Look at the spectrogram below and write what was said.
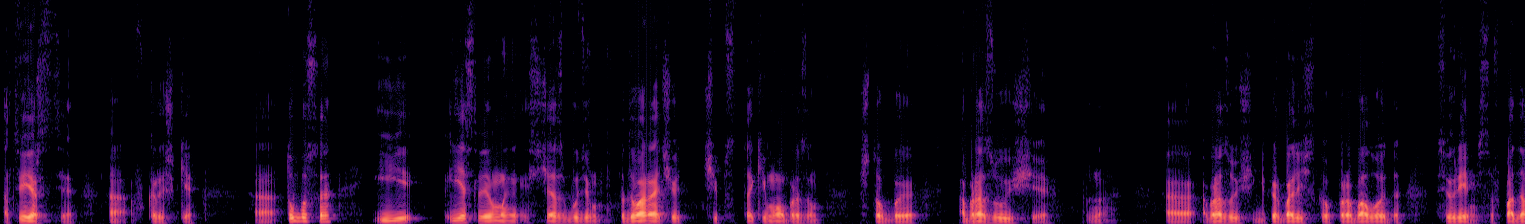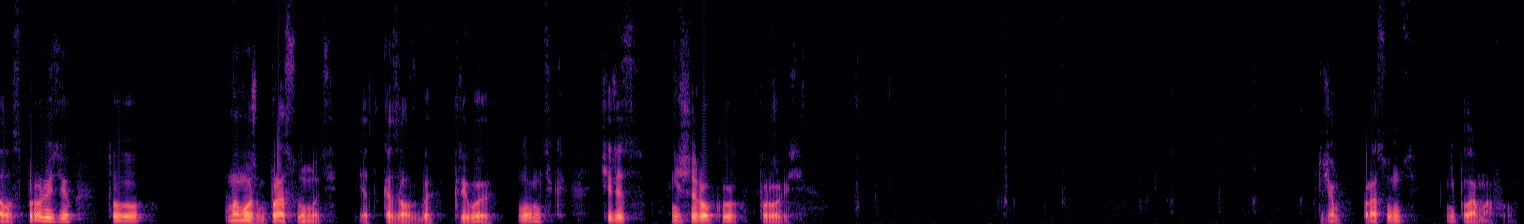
отверстие а, в крышке а, тубуса. И если мы сейчас будем подворачивать чипс таким образом, чтобы образующее, а, образующее гиперболического параболоида все время совпадало с прорезью, то мы можем просунуть этот, казалось бы, кривой ломтик через неширокую прорезь. Причем просунуть, не поломав его.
